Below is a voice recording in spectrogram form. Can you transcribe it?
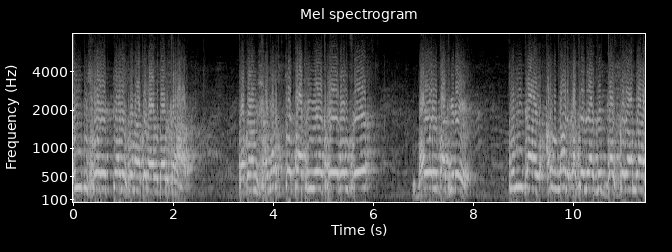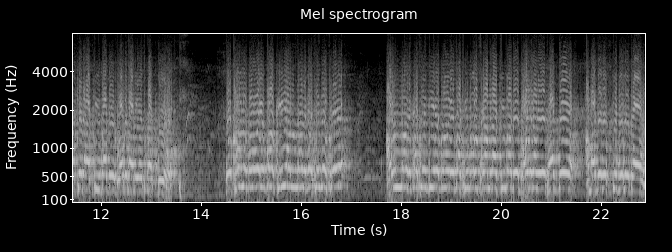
এই বিষয়ে একটু আলোচনা করার দরকার। তখন সমস্ত পাখি এক হয়ে বলছে বাউই পাখিরে, তুমি যাও আল্লাহর কাছে যা জিজ্ঞাসা করে, আমরা কেরা, কীভাবে ঘর বানিয়ে থাকব? তখন বাউই পাখি আল্লাহর কাছে গেছে। আল্লাহর কাছে গিয়ে বাউই পাখি বলছে, আমরা কীভাবে ঘর বানিয়ে থাকব? আমাদের একটু বলে দেন।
